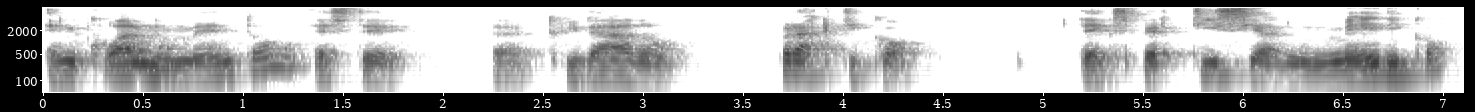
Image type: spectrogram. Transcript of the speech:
En cuál momento este cuidado práctico de experticia de un médico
